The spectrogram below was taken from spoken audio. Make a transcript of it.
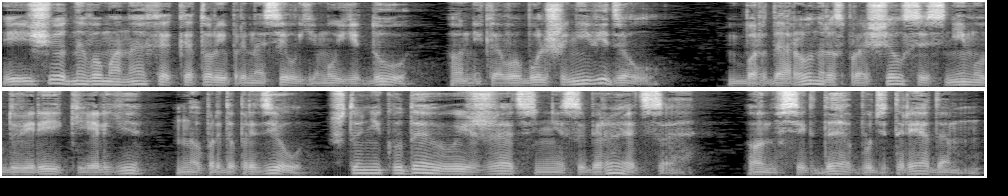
и еще одного монаха, который приносил ему еду, он никого больше не видел. Бардарон распрощался с ним у дверей кельи, но предупредил, что никуда уезжать не собирается. Он всегда будет рядом,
